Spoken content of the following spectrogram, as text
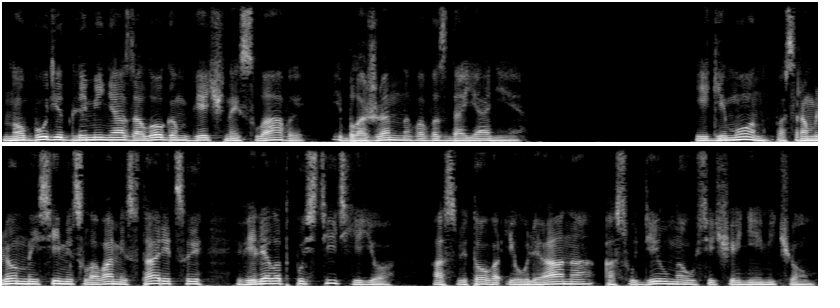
но будет для меня залогом вечной славы и блаженного воздаяния». И Гимон, посрамленный сими словами старицы, велел отпустить ее, а святого Иулиана осудил на усечение мечом.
